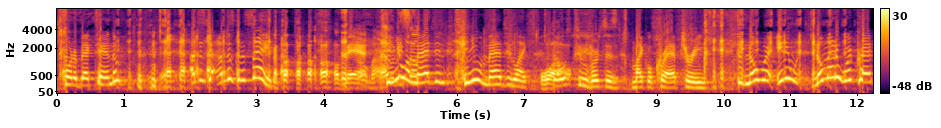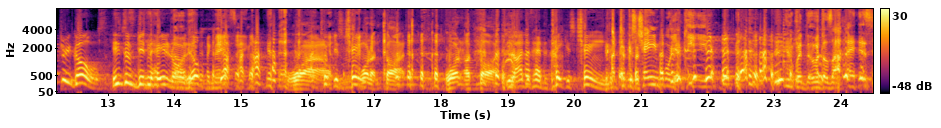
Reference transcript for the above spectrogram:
cornerback tandem. I just, I'm just gonna say, Oh man. Oh, that can you imagine? Can you imagine like Wow. those two versus Michael Crabtree? Because nowhere, anyone, no matter where Crabtree goes, he's just getting hated on. Oh my god! Wow. took his chain. What a thought. What a thought. You know, I just had to take his chain. I took his chain for you, Keith. with, with those eyes.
